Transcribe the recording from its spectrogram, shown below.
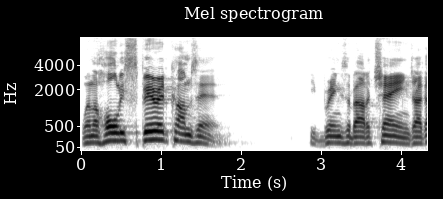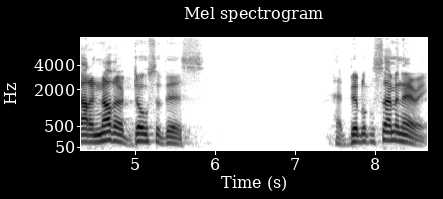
when the Holy Spirit comes in, he brings about a change. I got another dose of this at Biblical Seminary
